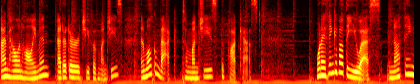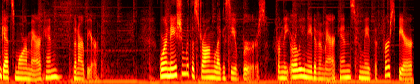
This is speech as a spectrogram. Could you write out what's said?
I'm Helen Hollyman, editor in chief of Munchies, and welcome back to Munchies, the podcast. When I think about the US, nothing gets more American than our beer. We're a nation with a strong legacy of brewers, from the early Native Americans who made the first beer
